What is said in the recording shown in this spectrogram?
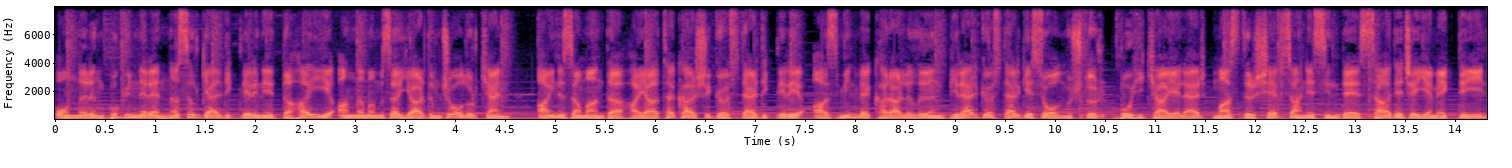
onların bugünlere nasıl geldiklerini daha iyi anlamamıza yardımcı olurken aynı zamanda hayata karşı gösterdikleri azmin ve kararlılığın birer göstergesi olmuştur. Bu hikayeler MasterChef sahnesinde sadece yemek değil,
